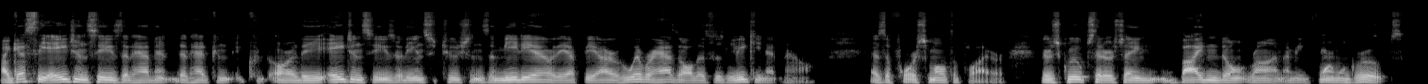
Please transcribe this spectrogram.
i guess the agencies that haven't that had or the agencies or the institutions the media or the fbi or whoever has all this is leaking it now as a force multiplier. There's groups that are saying Biden don't run, I mean, formal groups.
